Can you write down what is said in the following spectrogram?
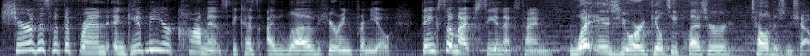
Share this with a friend and give me your comments because I love hearing from you. Thanks so much. See you next time. What is your guilty pleasure television show?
